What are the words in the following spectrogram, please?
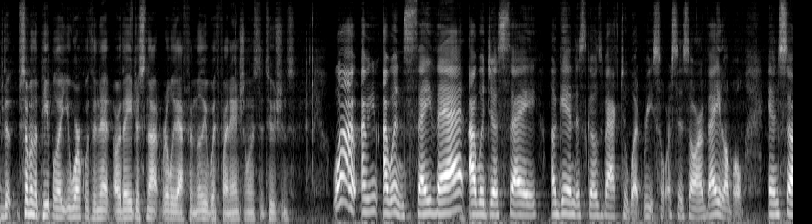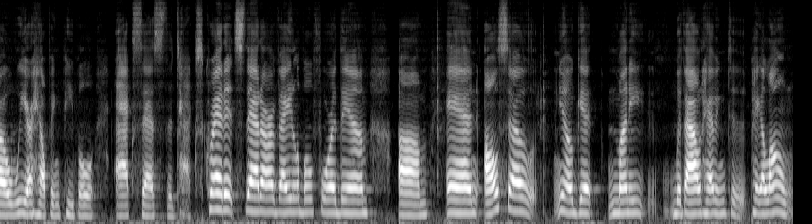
the, some of the people that you work with in that, are they just not really that familiar with financial institutions? Well, I, I mean, I wouldn't say that. I would just say, again, this goes back to what resources are available. And so we are helping people access the tax credits that are available for them um, and also, you know, get money without having to pay a loan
